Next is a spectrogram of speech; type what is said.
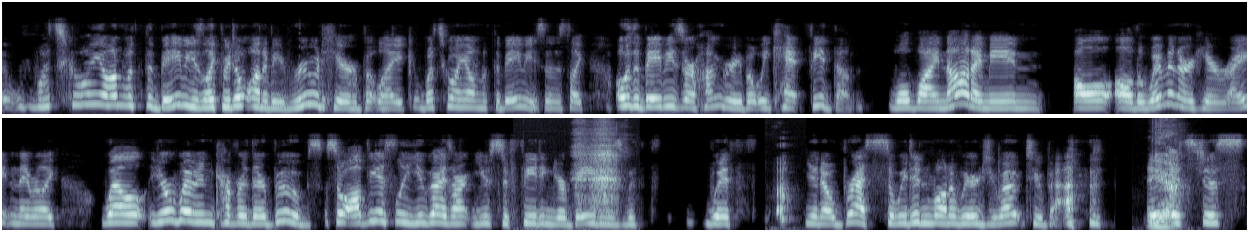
what's going on with the babies? Like, we don't want to be rude here, but like, what's going on with the babies? And it's like, oh, the babies are hungry, but we can't feed them. Well, why not? I mean, all all the women are here, right? And they were like, well, your women cover their boobs, so obviously you guys aren't used to feeding your babies with with you know breasts, so we didn't want to weird you out too bad. It- Yeah. It's just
